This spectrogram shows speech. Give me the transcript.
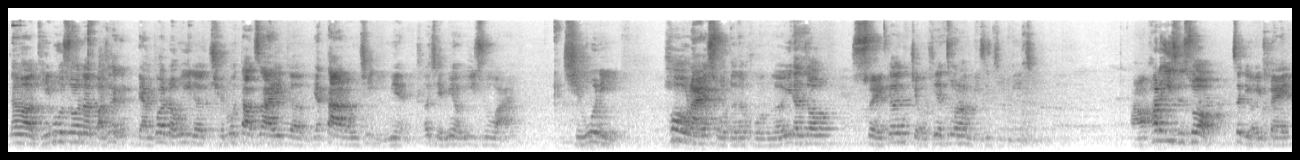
那么题目说呢，把这两罐溶液呢，全部倒在一个比较大的容器里面，而且没有溢出来。请问你后来所得的混合液当中，水跟酒精的重量比是几比几？好，他的意思说，这里有一杯，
